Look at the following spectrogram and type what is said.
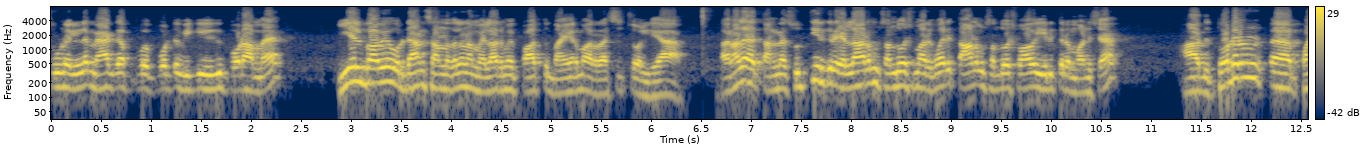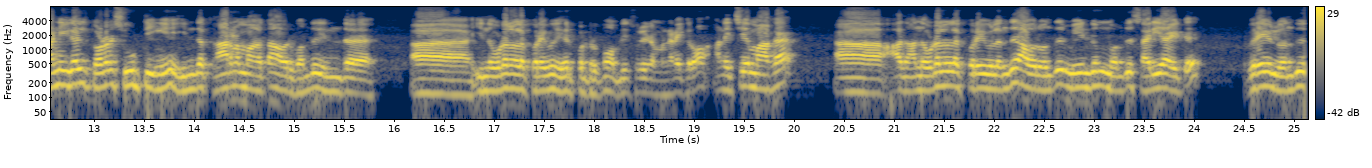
சூழ்நிலையில் மேக்கப் போட்டு விக்கி விக்கி போடாமல் இயல்பாகவே ஒரு டான்ஸ் ஆனதெல்லாம் நம்ம எல்லாருமே பார்த்து பயங்கரமாக ரசித்தோம் இல்லையா? அதனால் தன்னை சுற்றி இருக்கிற எல்லாரும் சந்தோஷமாக இருக்க மாதிரி தானும் சந்தோஷமாகவே இருக்கிற மனுஷன். அது தொடர் பணிகள் தொடர் ஷூட்டிங்கு இந்த காரணமாகத்தான் அவருக்கு வந்து இந்த இந்த உடல்நலக்குறைவு ஏற்பட்டிருக்கும் அப்படின்னு சொல்லி நம்ம நினைக்கிறோம். நிச்சயமாக அது அந்த உடல்நலக்குறைவுலேருந்து அவர் வந்து மீண்டும் வந்து சரியாயிட்டு விரைவில் வந்து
